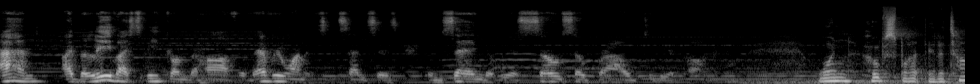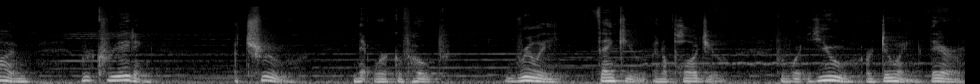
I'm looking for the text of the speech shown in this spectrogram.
and I believe I speak on behalf of everyone at Six Senses in saying that we are so, so proud to be a part of it. One hope spot at a time, we're creating a true network of hope. Really thank you and applaud you for what you are doing there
